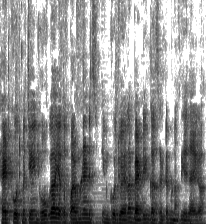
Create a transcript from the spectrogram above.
हेड कोच में चेंज होगा, या तो परमानेंट इनको जो है ना बैटिंग कंसल्टेंट बना दिया जाएगा।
